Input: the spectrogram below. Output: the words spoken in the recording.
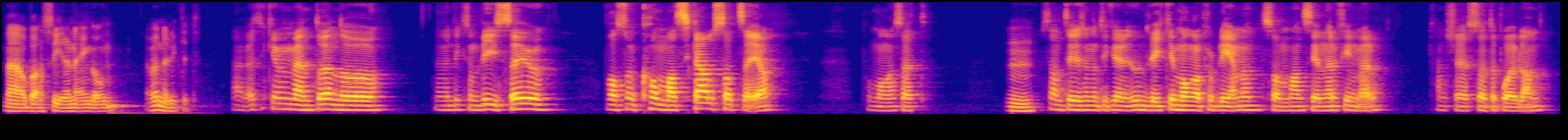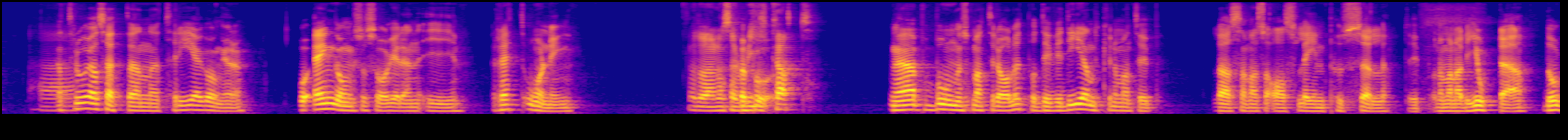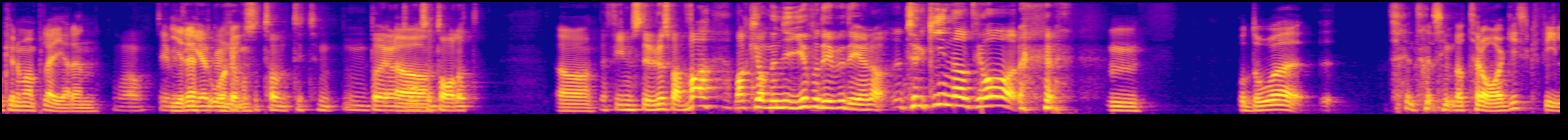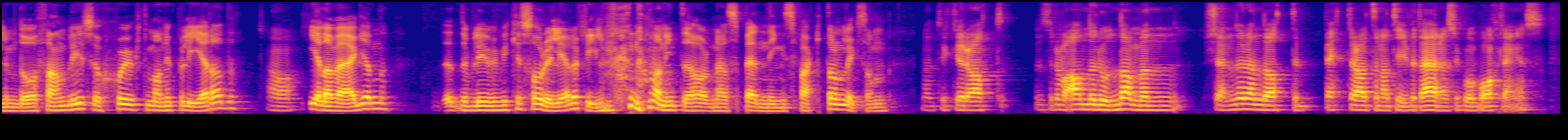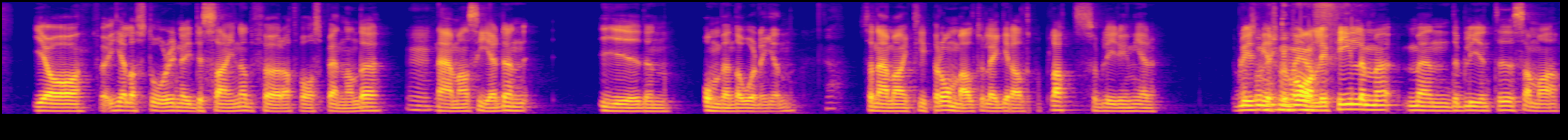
med att bara se den en gång. Jag vet inte riktigt. Jag tycker Memento ändå den liksom visar ju vad som komma skall så att säga. På många sätt. Mm. Samtidigt som jag tycker den undviker många av problemen som hans senare filmer kanske stöter på ibland. Jag tror jag har sett den tre gånger. Och en gång så såg jag den i rätt ordning. Och då är någon sån här På- recut. Nej, på bonusmaterialet på DVDn kunde man typ lösa massa aslame pussel typ. Och när man hade gjort det, då kunde man playa den. Wow. I rätt ordning. vara så töntigt i början av Ja. 2000-talet. Ja, När filmstudion så bara VA? Man kan ha menyer på DVD-erna! Tryck in allt vi har! mm. Och då... Det är en så himla tragisk film då, för han blir ju så sjukt manipulerad ja. hela vägen. Det- Det blir mycket sorgligare film när man inte har den här spänningsfaktorn liksom. Men tycker du att så det var annorlunda men känner du ändå att det bättre alternativet är än att gå baklänges? Ja, för hela storyn är designad för att vara spännande Mm. när man ser den i den omvända ordningen. Så när man klipper om allt och lägger allt på plats så blir det ju mer Det blir ju mer som en vanlig film men det blir ju inte samma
